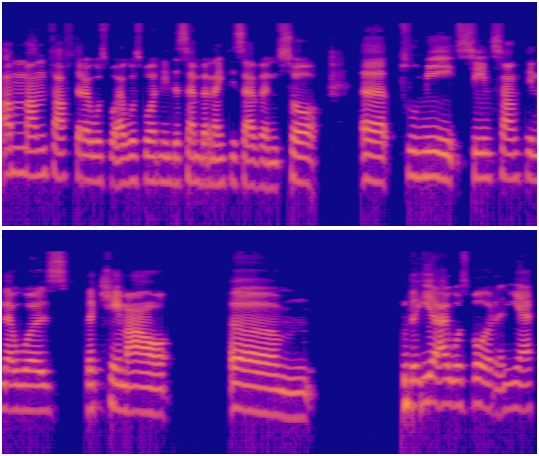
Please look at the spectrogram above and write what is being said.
a month after I was born. I was born in December 97. So uh, to me, seeing something that was that came out um the year I was born and yet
